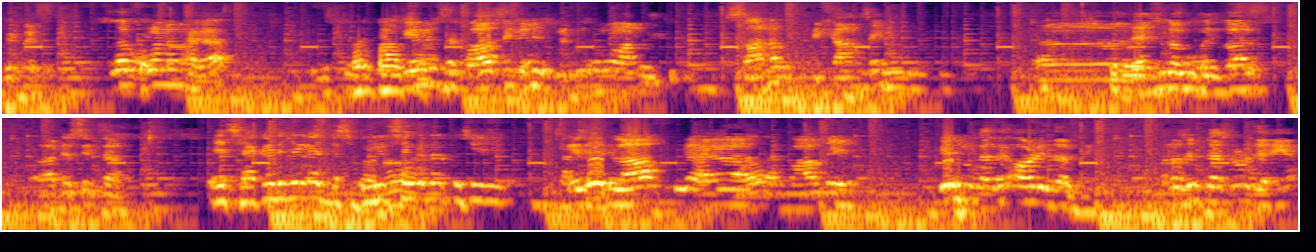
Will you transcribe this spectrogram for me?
ਬਿਲਕੁਲ। ਉਹਦਾ ਪੂਰਾ ਨਾਮ ਹੈਗਾ ਜੇਮ Sarpal Singh Raman son of Nishan Singh resident Goindwal district ਇਹ ਸੈਕੰਡ ਜਿਹੜਾ ਜਸਵੀਰ ਸਿੰਘ ਦਾ ਤੁਸੀਂ ਇਹਦੇ ਖਿਲਾਫ ਜਿਹੜਾ ਹੈਗਾ ਅਰਮਾਲ ਦੇ ਇਹ ਮੁਕਦਮੇ ਆਲਰੇਡੀ ਦਰਜ ਨੇ ਪਰ ਅਸੀਂ ਪ੍ਰੈਸ ਨੋਟ ਦੇ ਰਹੇ ਹਾਂ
